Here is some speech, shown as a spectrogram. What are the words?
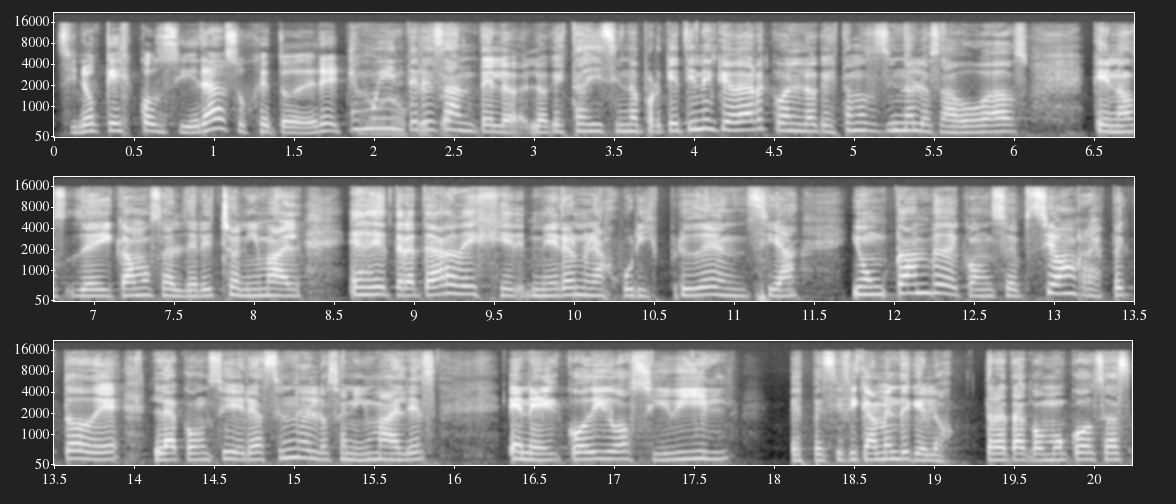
sino que es considerada sujeto de derechos. Es muy interesante lo, lo que estás diciendo, porque tiene que ver con lo que estamos haciendo los abogados que nos dedicamos al derecho animal, es de tratar de generar una jurisprudencia y un cambio de concepción respecto de la consideración de los animales en el Código Civil, específicamente que los trata como cosas,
